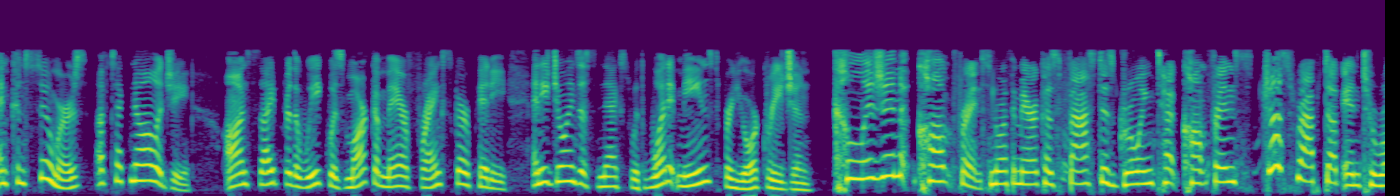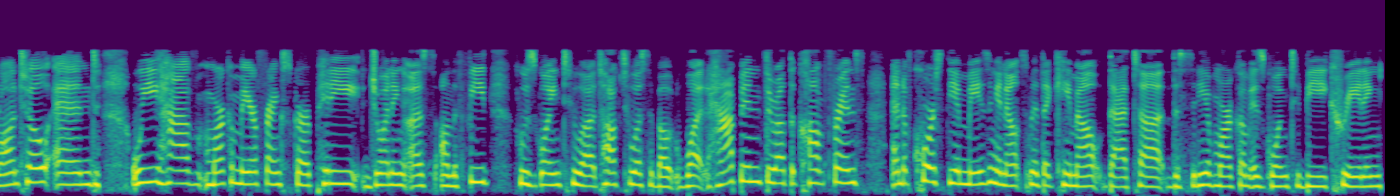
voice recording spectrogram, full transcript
and consumers of technology. On site for the week was Markham Mayor Frank Scarpitti, and he joins us next with what it means for York Region. Collision Conference, North America's fastest growing tech conference, just wrapped up in Toronto. And we have Markham Mayor Frank Scarpitti joining us on the feed, who's going to uh, talk to us about what happened throughout the conference. And of course, the amazing announcement that came out that uh, the city of Markham is going to be creating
